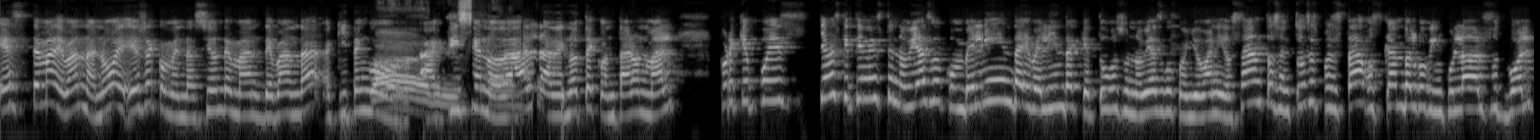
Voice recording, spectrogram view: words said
es tema de banda, ¿no? Es recomendación de, de banda. Aquí tengo a Cristian Nodal, la de No te contaron mal, porque pues ya ves que tiene este noviazgo con Belinda y Belinda que tuvo su noviazgo con Giovanni Dos Santos, entonces pues estaba buscando algo vinculado al fútbol,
